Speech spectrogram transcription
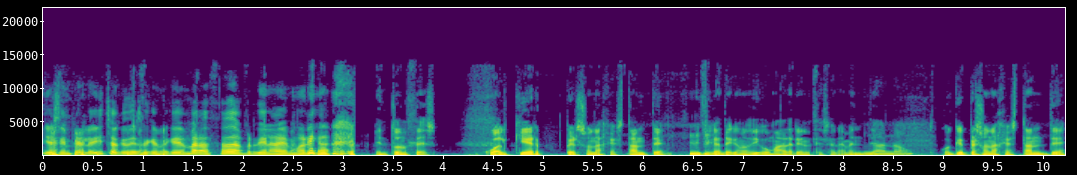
Yo siempre lo he dicho, que desde que me quedé embarazada perdí la memoria. Entonces, cualquier persona gestante, y fíjate que no digo madre necesariamente, No, no. cualquier persona gestante,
